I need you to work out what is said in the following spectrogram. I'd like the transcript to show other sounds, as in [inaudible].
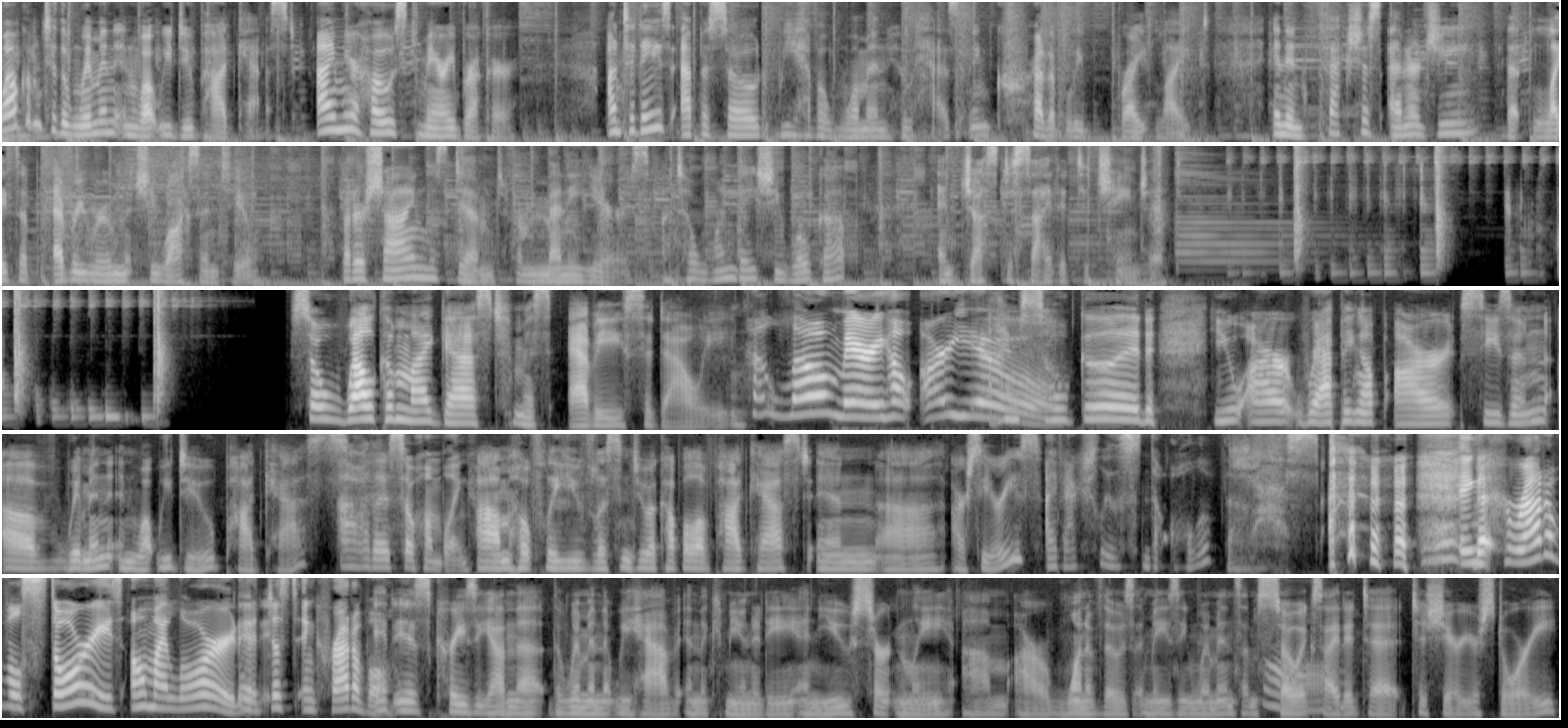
Welcome to the Women in What We Do podcast. I'm your host, Mary Brucker. On today's episode, we have a woman who has an incredibly bright light, an infectious energy that lights up every room that she walks into. But her shine was dimmed for many years until one day she woke up and just decided to change it. So, welcome my guest, Miss Aby Sadowy. Hello, Mary. How are you? I'm so good. You are wrapping up our season of Women in What We Do podcasts. Oh, that is so humbling. Um, hopefully, you've listened to a couple of podcasts in uh, our series. I've actually listened to all of them. Yes. [laughs] [laughs] Incredible stories. Oh, my Lord. It, just incredible. It is crazy on the, the women that we have in the community, and you certainly um, are one of those amazing women. So I'm so excited to, to share your story.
